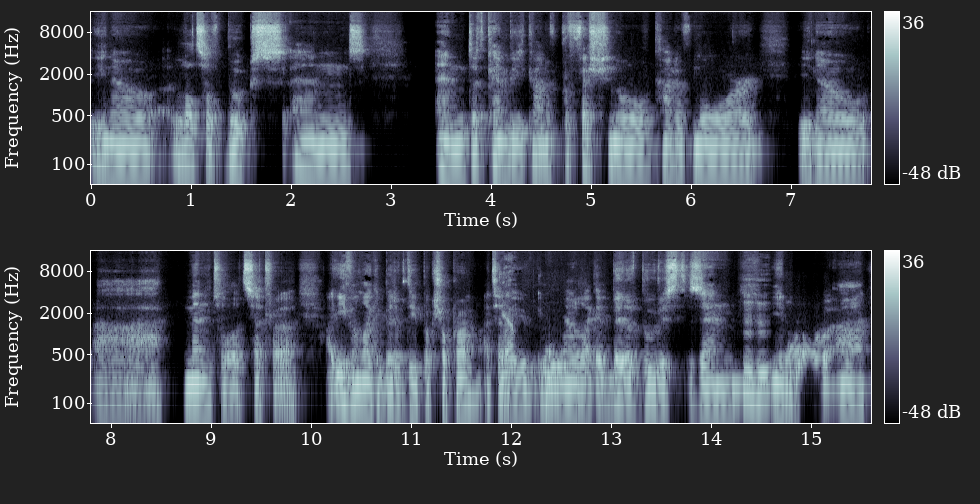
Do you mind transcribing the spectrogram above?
you know, lots of books and and that can be kind of professional, kind of more, you know, uh, mental, etc. I even like a bit of Deepak Chopra. I tell yep. you, you know, like a bit of Buddhist Zen, mm-hmm. you know, uh,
